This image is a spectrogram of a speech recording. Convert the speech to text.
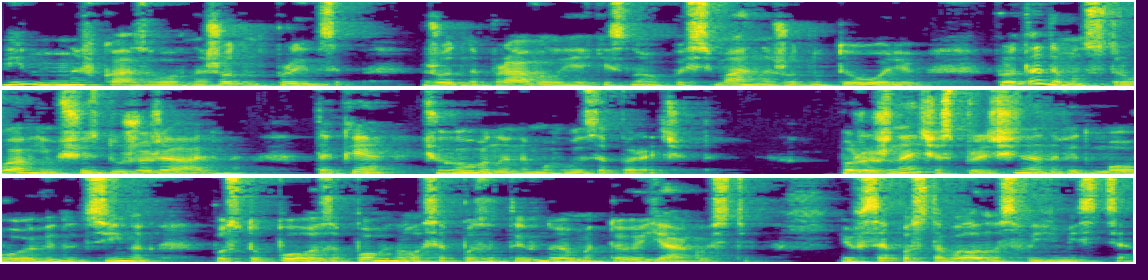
Він не вказував на жоден принцип, жодне правило якісного письма, на жодну теорію проте демонстрував їм щось дуже реальне, таке, чого вони не могли заперечити. Порожнеча, спричинена відмовою від оцінок, поступово заповнилася позитивною метою якості, і все поставало на свої місця.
